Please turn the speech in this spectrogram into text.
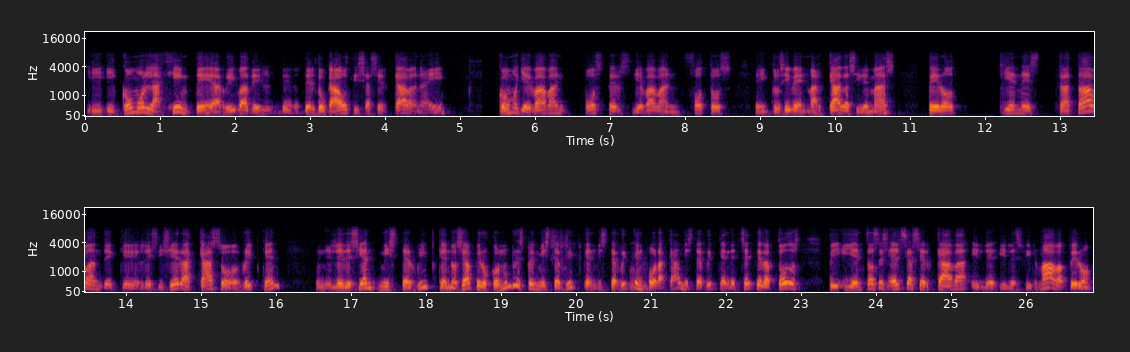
y, cómo la gente arriba del dugout y se acercaban ahí, cómo llevaban pósters, llevaban fotos, e inclusive enmarcadas y demás, pero quienes trataban de que les hiciera caso Ripken, le decían Mr. Ripken, o sea, pero con un respeto, Mr. Ripken, Mr. Ripken por acá, Mr. Ripken, etcétera, todos. Y, y entonces él se acercaba y, le, y, les firmaba, pero,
